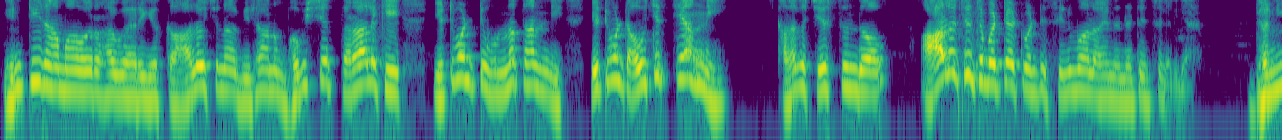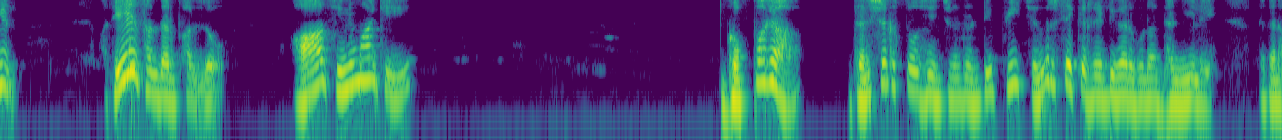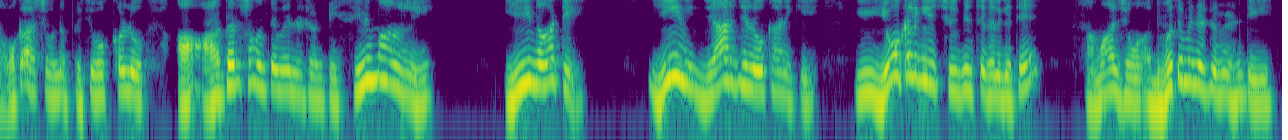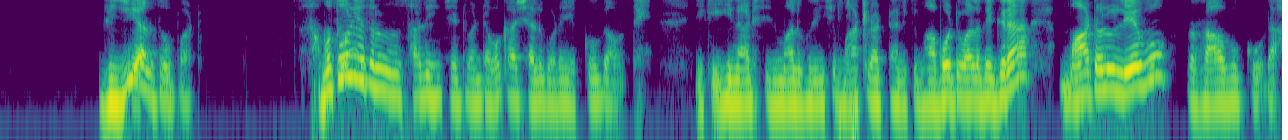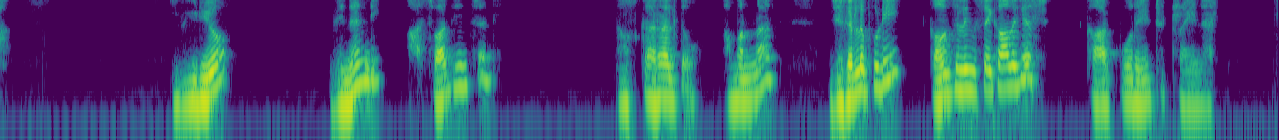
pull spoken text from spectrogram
ఎన్టీ రామారావు గారి యొక్క ఆలోచన విధానం భవిష్యత్ తరాలకి ఎటువంటి ఉన్నతాన్ని ఎటువంటి ఔచిత్యాన్ని కలగ చేస్తుందో ఆలోచించబట్టేటువంటి సినిమాలో ఆయన నటించగలిగారు. ధన్యులు. అదే సందర్భాల్లో ఆ సినిమాకి గొప్పగా దర్శకత్వం వహించినటువంటి పి. చంద్రశేఖర్ రెడ్డి గారు కూడా ధన్యులే. కానీ అవకాశం ఉన్న ప్రతి ఒక్కళ్ళు ఆ ఆదర్శవంతమైనటువంటి సినిమాలని ఈనాటి ఈ విద్యార్థి లోకానికి ఈ యువకులకి చూపించగలిగితే సమాజం అద్భుతమైనటువంటి విజయాలతో పాటు సమతుల్యతలను సాధించేటువంటి అవకాశాలు కూడా ఎక్కువగా ఉంటాయి. ఇక ఈనాటి సినిమాల గురించి మాట్లాడటానికి మా బోటి వాళ్ళ దగ్గర మాటలు లేవు రావు కూడా. ఈ వీడియో వినండి ఆస్వాదించండి. నమస్కారాలతో Amarnath Jagarlapudi counselling psychologist corporate trainer.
